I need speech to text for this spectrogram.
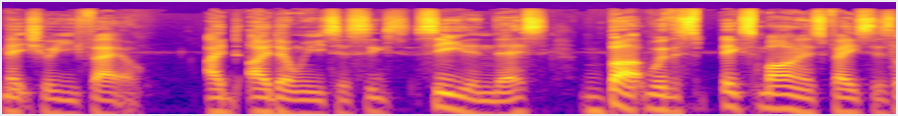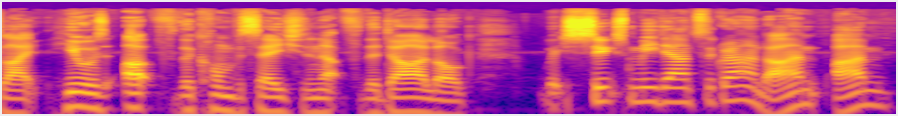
make sure you fail. I, I don't want you to succeed in this." But with a big smile on his face, is like he was up for the conversation, and up for the dialogue, which suits me down to the ground. I'm I'm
